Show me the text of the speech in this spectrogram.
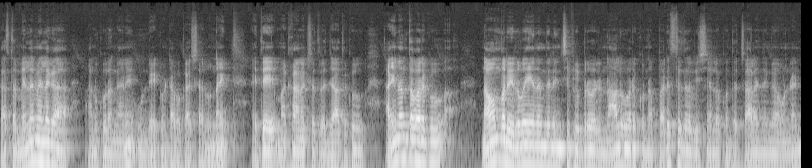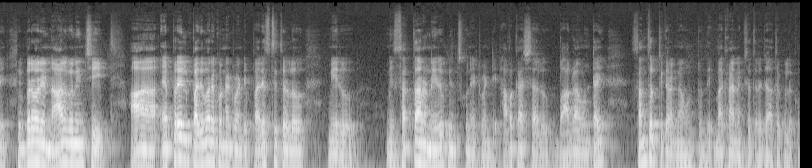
కాస్త మెల్లమెల్లగా అనుకూలంగానే ఉండేటువంటి అవకాశాలు ఉన్నాయి. అయితే మఖా నక్షత్ర జాతకులు అయినంత వరకు నవంబర్ ఇరవై ఎనిమిది నుంచి ఫిబ్రవరి నాలుగు వరకు ఉన్న పరిస్థితుల విషయంలో కొంత ఛాలెంజింగ్గా ఉండండి. ఫిబ్రవరి నాలుగు నుంచి ఆ ఏప్రిల్ పది వరకు ఉన్నటువంటి పరిస్థితులలో మీరు మీ సత్తాను నిరూపించుకునేటువంటి అవకాశాలు బాగా ఉంటాయి. సంతృప్తికరంగా ఉంటుంది మఖా నక్షత్ర జాతకులకు.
